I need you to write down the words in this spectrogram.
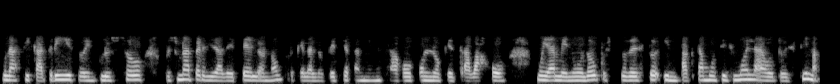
una cicatriz o incluso pues una pérdida de pelo, ¿no? Porque la alopecia también es algo con lo que trabajo muy a menudo, pues todo esto impacta muchísimo en la autoestima.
